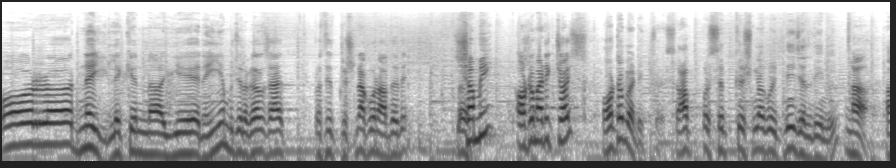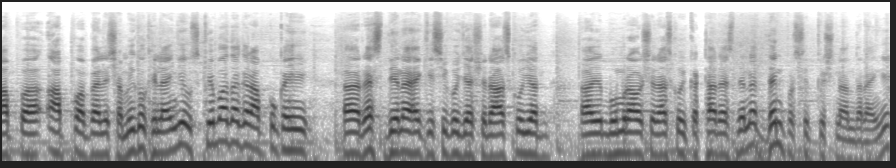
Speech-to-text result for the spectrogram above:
और नहीं, लेकिन ये नहीं है। मुझे लग रहा था शायद प्रसिद्ध कृष्णा को ना दे दे। Shami automatic choice automatic choice आप प्रसिद्ध कृष्णा को इतनी जल्दी नहीं। हाँ। आप आप पहले शमी को खिलाएँगे उसके बाद अगर आपको कहीं रेस्ट देना है किसी को या शिराज को या बुमराह और शिराज को इकट्ठा रेस्ट देना देन प्रसिद्ध कृष्णा अंदर आएँगे।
